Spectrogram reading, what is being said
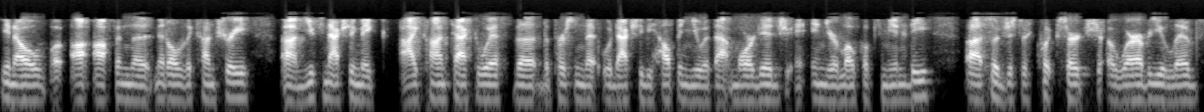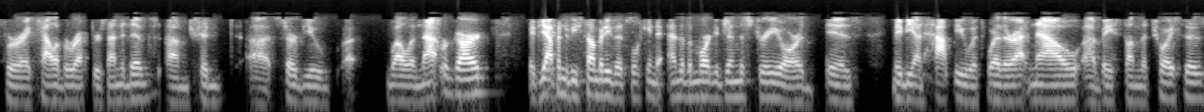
you know, off in the middle of the country. Um, you can actually make eye contact with the person that would actually be helping you with that mortgage in your local community. Uh, so just a quick search wherever you live for a Caliber representative um, should uh, serve you uh, well in that regard. If you happen to be somebody that's looking to enter the mortgage industry or is maybe unhappy with where they're at now uh, based on the choices,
